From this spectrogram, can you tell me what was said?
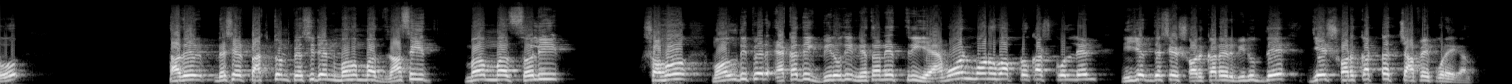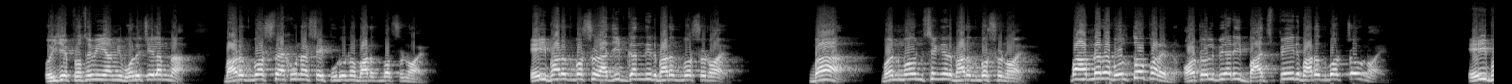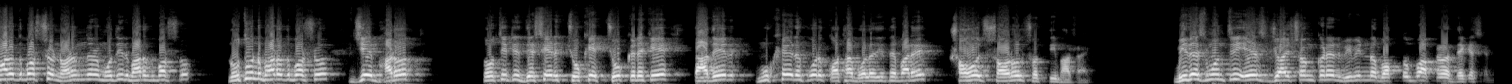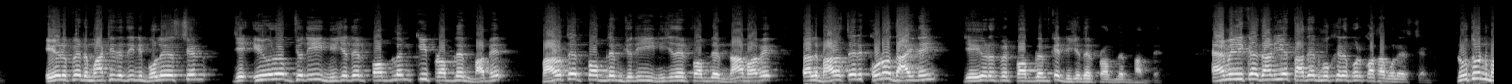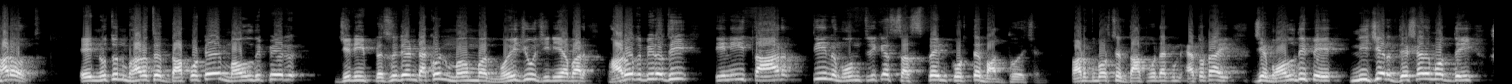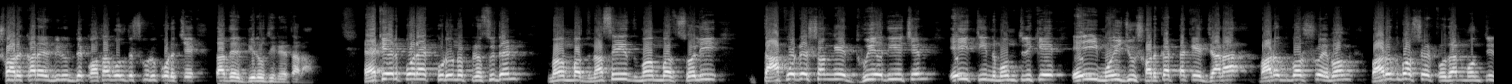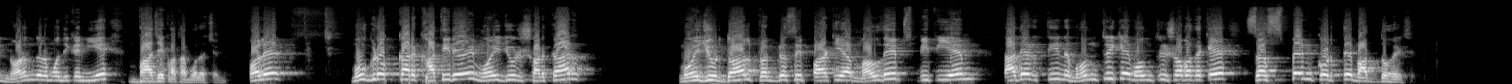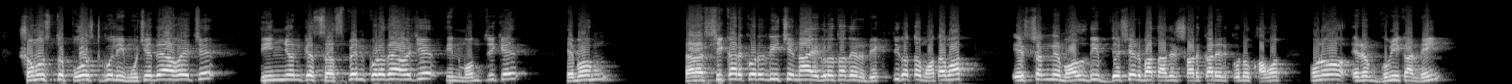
তাদের দেশের প্রাক্তন প্রেসিডেন্ট মোহাম্মদ রাশিদ, মোহাম্মদ সলি সহ মলদ্বীপের একাধিক বিরোধী নেতানেত্রী এমন মনোভাব প্রকাশ করলেন নিজের দেশের সরকারের বিরুদ্ধে যে সরকারটা চাপে পড়ে গেল। ওই যে প্রথমেই আমি বলেছিলাম না, ভারতবর্ষ এখন আর সেই পুরনো ভারতবর্ষ নয়। এই ভারতবর্ষ রাজীব গান্ধীর ভারতবর্ষ নয় বা মনমোহন সিং এর ভারতবর্ষ নয়। বা আপনারা বলতেও পারেন, অটল বিহারী বাজপেয়ীর ভারতবর্ষও নয়। এই ভারতবর্ষ, নরেন্দ্র মোদীর ভারতবর্ষ, নতুন ভারতবর্ষ, যে ভারত প্রতিটি দেশের চোখে চোখ রেখে তাদের মুখের উপর কথা বলে দিতে পারে সহজ, সরল, সত্যি ভাষায়। বিদেশ মন্ত্রী এস জয়শঙ্করের বিভিন্ন বক্তব্য আপনারা দেখেছেন। ইউরোপের মাটিতে তিনি বলে এসছেন যে, ইউরোপ যদি নিজেদের প্রবলেম কি প্রবলেম ভাবে? ভারতের প্রবলেম যদি নিজেদের প্রবলেম না ভাবে, তাহলে ভারতের কোনো দায় নেই। যে ইউরোপের প্রবলেমকে নিজেদের প্রবলেম ভাববে। আমেরিকা দাঁড়িয়ে তাদের মুখের উপর কথা বলে এসছেন। নতুন ভারত, এই নতুন ভারতের দাপটে মালদ্বীপের যিনি প্রেসিডেন্ট এখন, মোহাম্মদ মইজু, যিনি আবার ভারত বিরোধী, তিনি তার তিন মন্ত্রীকে সাসপেন্ড করতে বাধ্য হয়েছেন। ভারতবর্ষের দাপট এখন এতটাই যে মলদ্বীপে নিজের দেশের মধ্যেই সরকারের বিরুদ্ধে কথা বলতে শুরু করেছে তাদের বিরোধী নেতারা। একের পর এক পুরনো প্রেসিডেন্ট মোহাম্মদ নাসিদ, মোহাম্মদ সলি দাপটের সঙ্গে ধুয়ে দিয়েছেন এই তিন মন্ত্রীকে। এই মইজু সরকারটাকে যারা ভারতবর্ষ এবং ভারতবর্ষের প্রধানমন্ত্রী নরেন্দ্র মোদীকে নিয়ে বাজে কথা বলেছেন। ফলে মুখ রক্ষার খাতিরে মইজুর সরকার, মইজুর দল progressive party of Maldives PPM তাদের তিন মন্ত্রীকে মন্ত্রিসভা থেকে সাসপেন্ড করতে বাধ্য হয়েছে। সমস্ত পোস্টগুলি মুছে দেওয়া হয়েছে, তিনজনকে সাসপেন্ড করে দেওয়া হয়েছে, তিন মন্ত্রীকে এবং তারা স্বীকার করে দিয়েছে, না, এগুলো তাদের ব্যক্তিগত মতামত। এর সঙ্গে মলদ্বীপ দেশের বা তাদের সরকারের কোনো ক্ষমত, কোনো এরকম ভূমিকা নেই।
